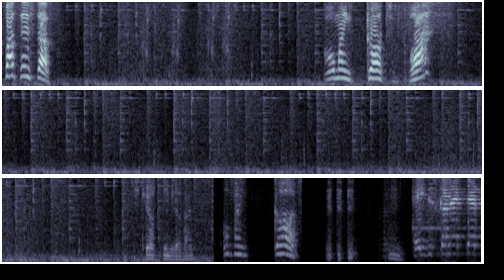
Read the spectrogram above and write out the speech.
Was ist das? Oh mein Gott, was? Ich gehe dort nie wieder rein. Oh mein Gott! Hey, disconnected.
